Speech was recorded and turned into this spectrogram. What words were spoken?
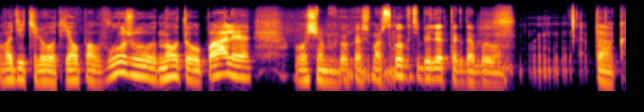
водителю, вот, я упал в лужу, ноты упали, в общем... Какой кошмар. Сколько тебе лет тогда было? Так,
